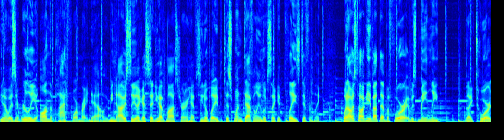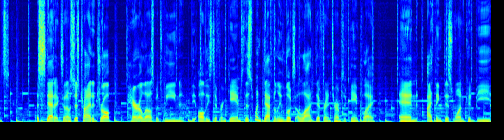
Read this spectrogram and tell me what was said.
you know isn't really on the platform right now. I mean, obviously, like I said, you have Monster Hunter, you have Xenoblade, but this one definitely looks like it plays differently. When I was talking about that before, it was mainly like towards aesthetics, and I was just trying to draw parallels between the, all these different games. This one definitely looks a lot different in terms of gameplay, and I think this one could be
